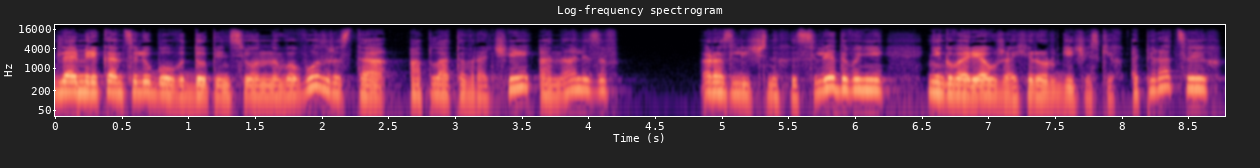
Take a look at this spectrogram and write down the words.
Для американца любого допенсионного возраста оплата врачей, анализов, различных исследований, не говоря уже о хирургических операциях,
